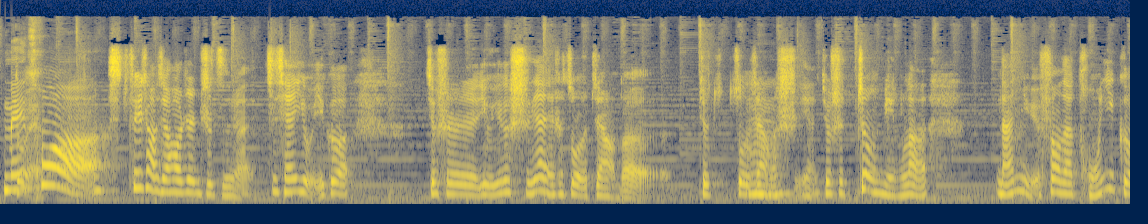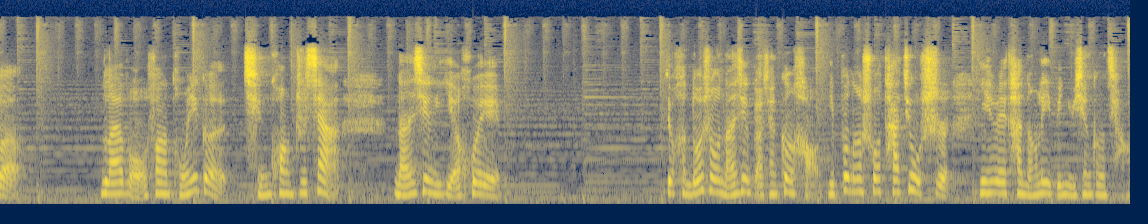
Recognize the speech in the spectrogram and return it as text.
没错，非常消耗认知资源。之前有一个，就是有一个实验也是做了这样的，就做了这样的嗯实验，就是证明了男女放在同一个 level，放在同一个情况之下，男性也会。就很多时候男性表现更好，你不能说他就是因为他能力比女性更强，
